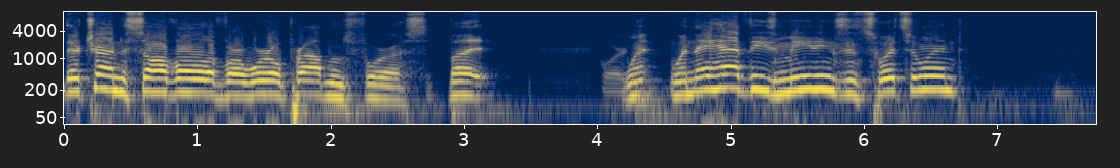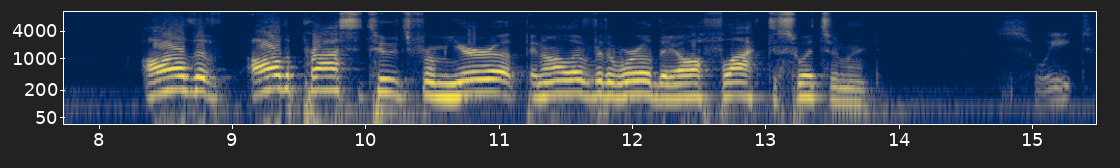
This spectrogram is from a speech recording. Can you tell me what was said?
they're trying to solve all of our world problems for us. But when when they have these meetings in Switzerland, all the all the prostitutes from Europe and all over the world they all flock to Switzerland. Sweet.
